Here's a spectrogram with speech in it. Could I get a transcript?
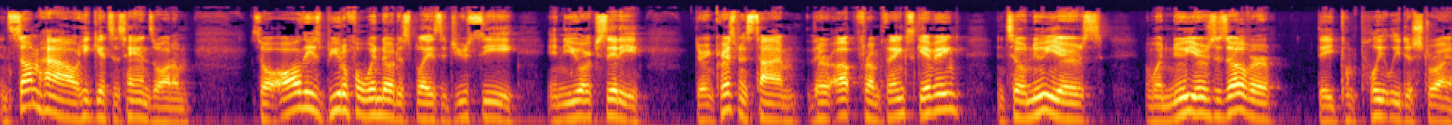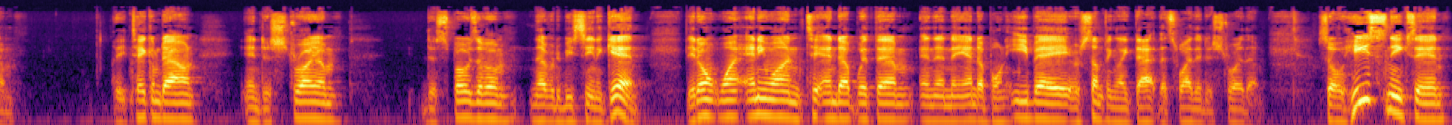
And somehow he gets his hands on them. So all these beautiful window displays that you see in New York City, during Christmas time, they're up from Thanksgiving until New Year's. And when New Year's is over, they completely destroy them. They take them down and destroy them, dispose of them, never to be seen again. They don't want anyone to end up with them and then they end up on eBay or something like that. That's why they destroy them. So he sneaks in,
